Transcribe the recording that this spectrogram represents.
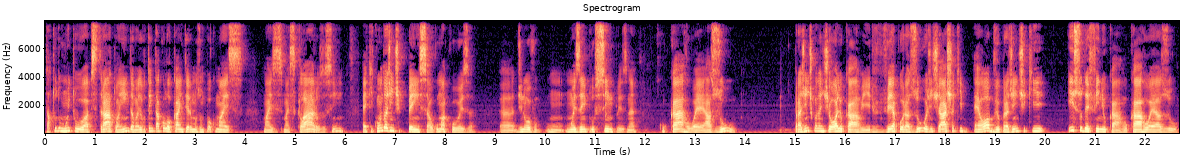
tá tudo muito abstrato ainda, mas eu vou tentar colocar em termos um pouco mais, mais, mais claros, assim. É que quando a gente pensa alguma coisa Uh, de novo, um, um, exemplo simples, né? O carro é azul. Para a gente, quando a gente olha o carro e vê a cor azul, a gente acha que é óbvio para a gente que isso define o carro. O carro é azul.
